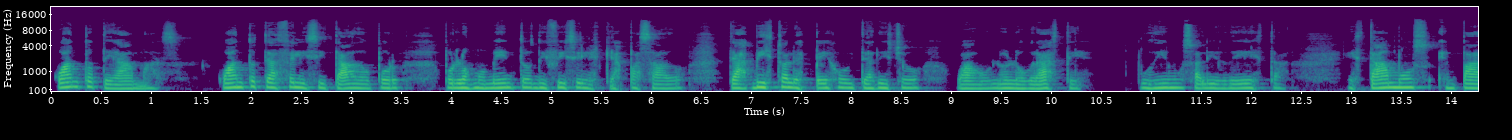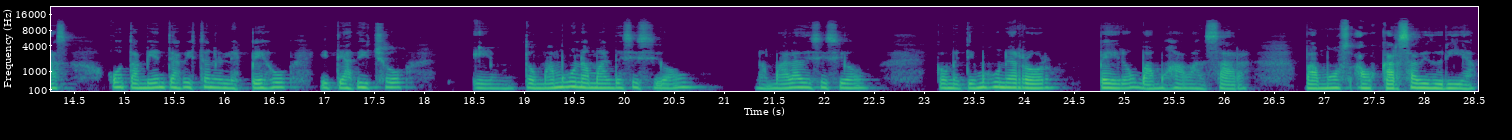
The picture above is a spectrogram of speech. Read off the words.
cuánto te amas, cuánto te has felicitado por, por los momentos difíciles que has pasado. Te has visto al espejo y te has dicho, wow, lo lograste, pudimos salir de esta, estamos en paz. O también te has visto en el espejo y te has dicho, em, tomamos una mala decisión, una mala decisión, cometimos un error, pero vamos a avanzar, vamos a buscar sabiduría.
